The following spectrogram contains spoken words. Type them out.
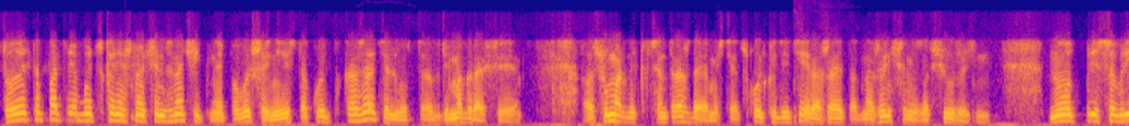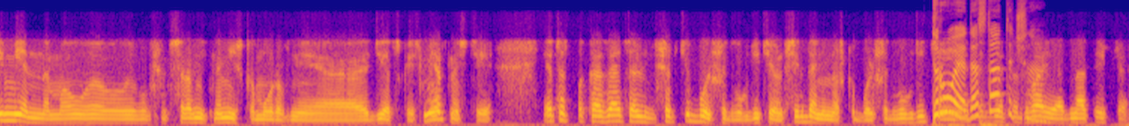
то это потребуется, конечно, очень значительное повышение. Есть такой показатель вот в демографии – Э, суммарный коэффициент рождаемости, это сколько детей рожает одна женщина за всю жизнь. Но вот при современном, э, в общем сравнительно низком уровне э, детской смертности, этот показатель все-таки больше двух детей. Он всегда немножко больше двух детей. Трое это достаточно? Два и одна тысяча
